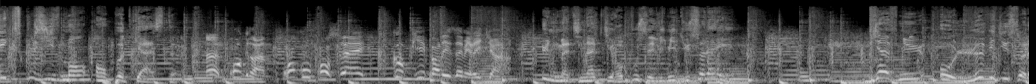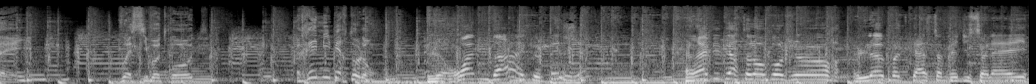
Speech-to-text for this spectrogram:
exclusivement en podcast. Un programme franco-français copié par les Américains. Une matinale qui repousse les limites du soleil. Bienvenue au lever du soleil. Voici votre hôte, Rémi Bertolon. Le Rwanda avec le PSG. Rémi Bertolon, bonjour. Le podcast lever du soleil.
